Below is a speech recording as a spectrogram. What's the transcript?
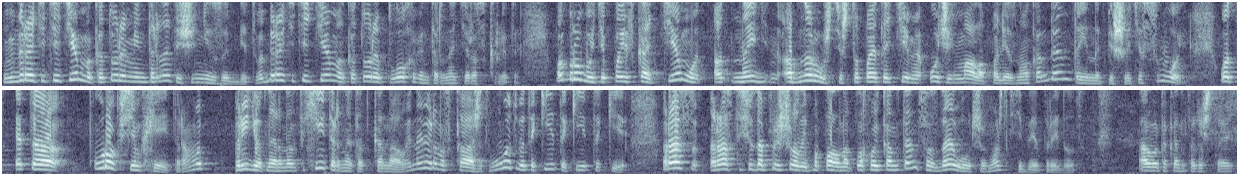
Выбирайте те темы, которыми интернет еще не забит. Выбирайте те темы, которые плохо в интернете раскрыты. Попробуйте поискать тему, обнаружьте, что по этой теме очень мало полезного контента и напишите свой. Вот это урок всем хейтерам. Вот придет, наверное, этот хейтер на этот канал и, наверное, скажет, вот вы такие, такие, такие. Раз, раз ты сюда пришел и попал на плохой контент, создай лучше, может, к тебе придут. А вы как, Анатолий, считаете?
